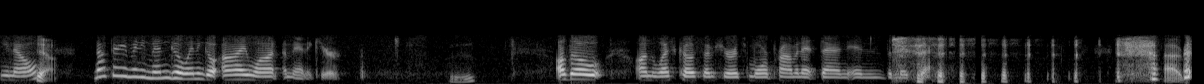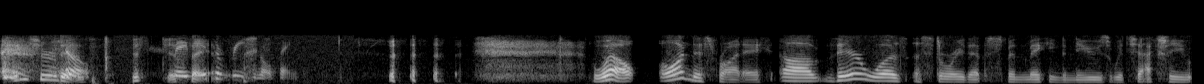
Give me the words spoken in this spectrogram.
you know. Yeah. Not very many men go in and go, I want a manicure. hmm Although on the West Coast, I'm sure it's more prominent than in the Midwest. I'm pretty sure it is. So, Just, just Maybe saying. it's a regional thing. well, on this Friday, uh, there was a story that's been making the news, which actually,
